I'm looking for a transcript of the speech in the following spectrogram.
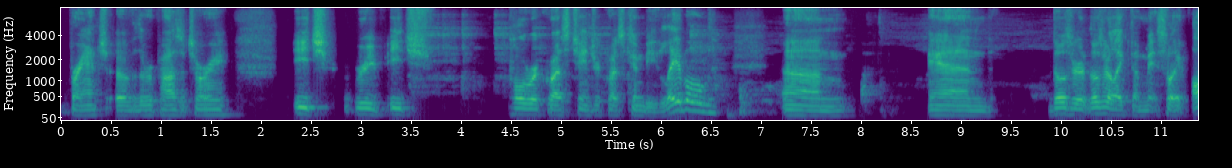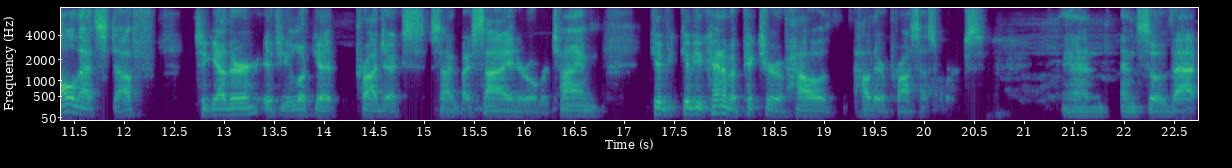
branch of the repository. Each re, each pull request, change request can be labeled. Um, and those are those are like the so like all that stuff together. If you look at projects side by side or over time, give give you kind of a picture of how how their process works. And and so that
